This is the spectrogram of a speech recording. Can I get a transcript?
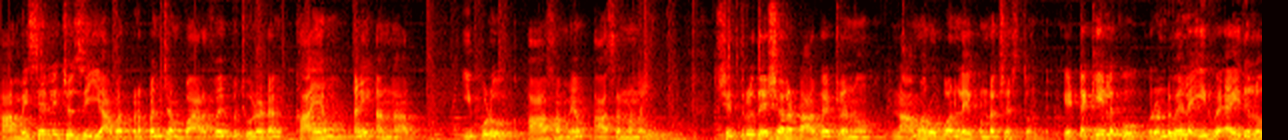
ఆ మిసైల్ని చూసి యావత్ ప్రపంచం భారత్ వైపు చూడటం ఖాయం అని అన్నారు. ఇప్పుడు ఆ సమయం ఆసన్నమైంది. శత్రు దేశాల టార్గెట్లను నామరూపం లేకుండా చేస్తుంది. ఎట్టకేలకు రెండు వేల ఇరవై ఐదులో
